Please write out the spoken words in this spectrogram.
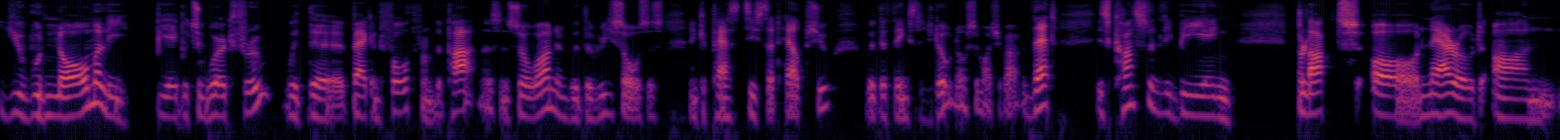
you would normally be able to work through with the back and forth from the partners and so on and with the resources and capacities that helps you with the things that you don't know so much about. That is constantly being blocked or narrowed on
